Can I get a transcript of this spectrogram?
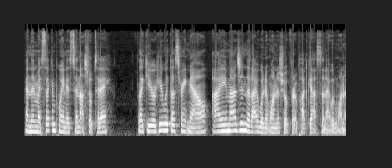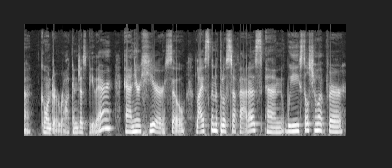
And then my second point is to not show up today. Like you're here with us right now. I imagine that I wouldn't want to show up for a podcast and I would want to go under a rock and just be there. And you're here. So life's going to throw stuff at us and we still show up for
